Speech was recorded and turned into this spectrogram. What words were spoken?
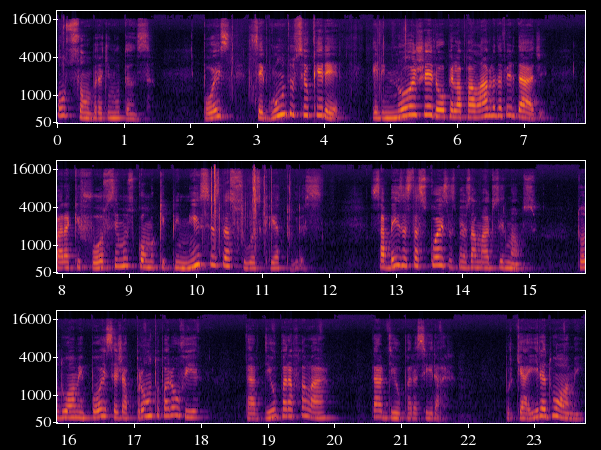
ou sombra de mudança. Pois segundo o seu querer, ele nos gerou pela palavra da verdade, para que fôssemos como que primícias das suas criaturas. Sabeis estas coisas, meus amados irmãos. Todo homem, pois, seja pronto para ouvir, tardio para falar, tardio para se irar. Porque a ira do homem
